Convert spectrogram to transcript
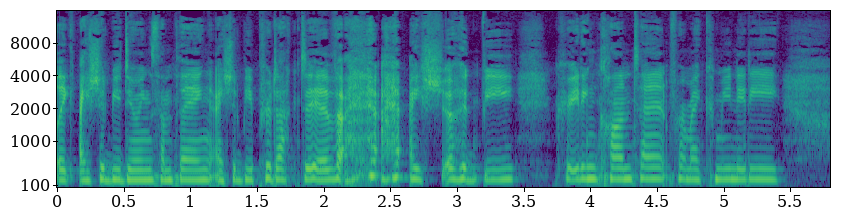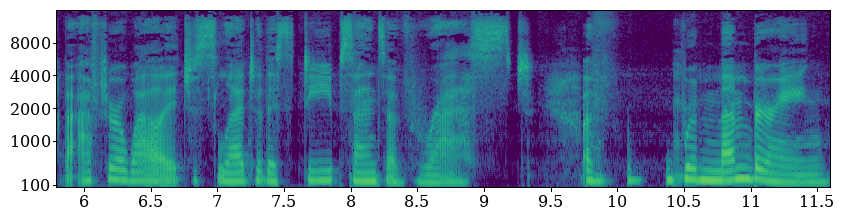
Like I should be doing something. I should be productive. I, should be creating content for my community. But after a while, it just led to this deep sense of rest, of remembering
